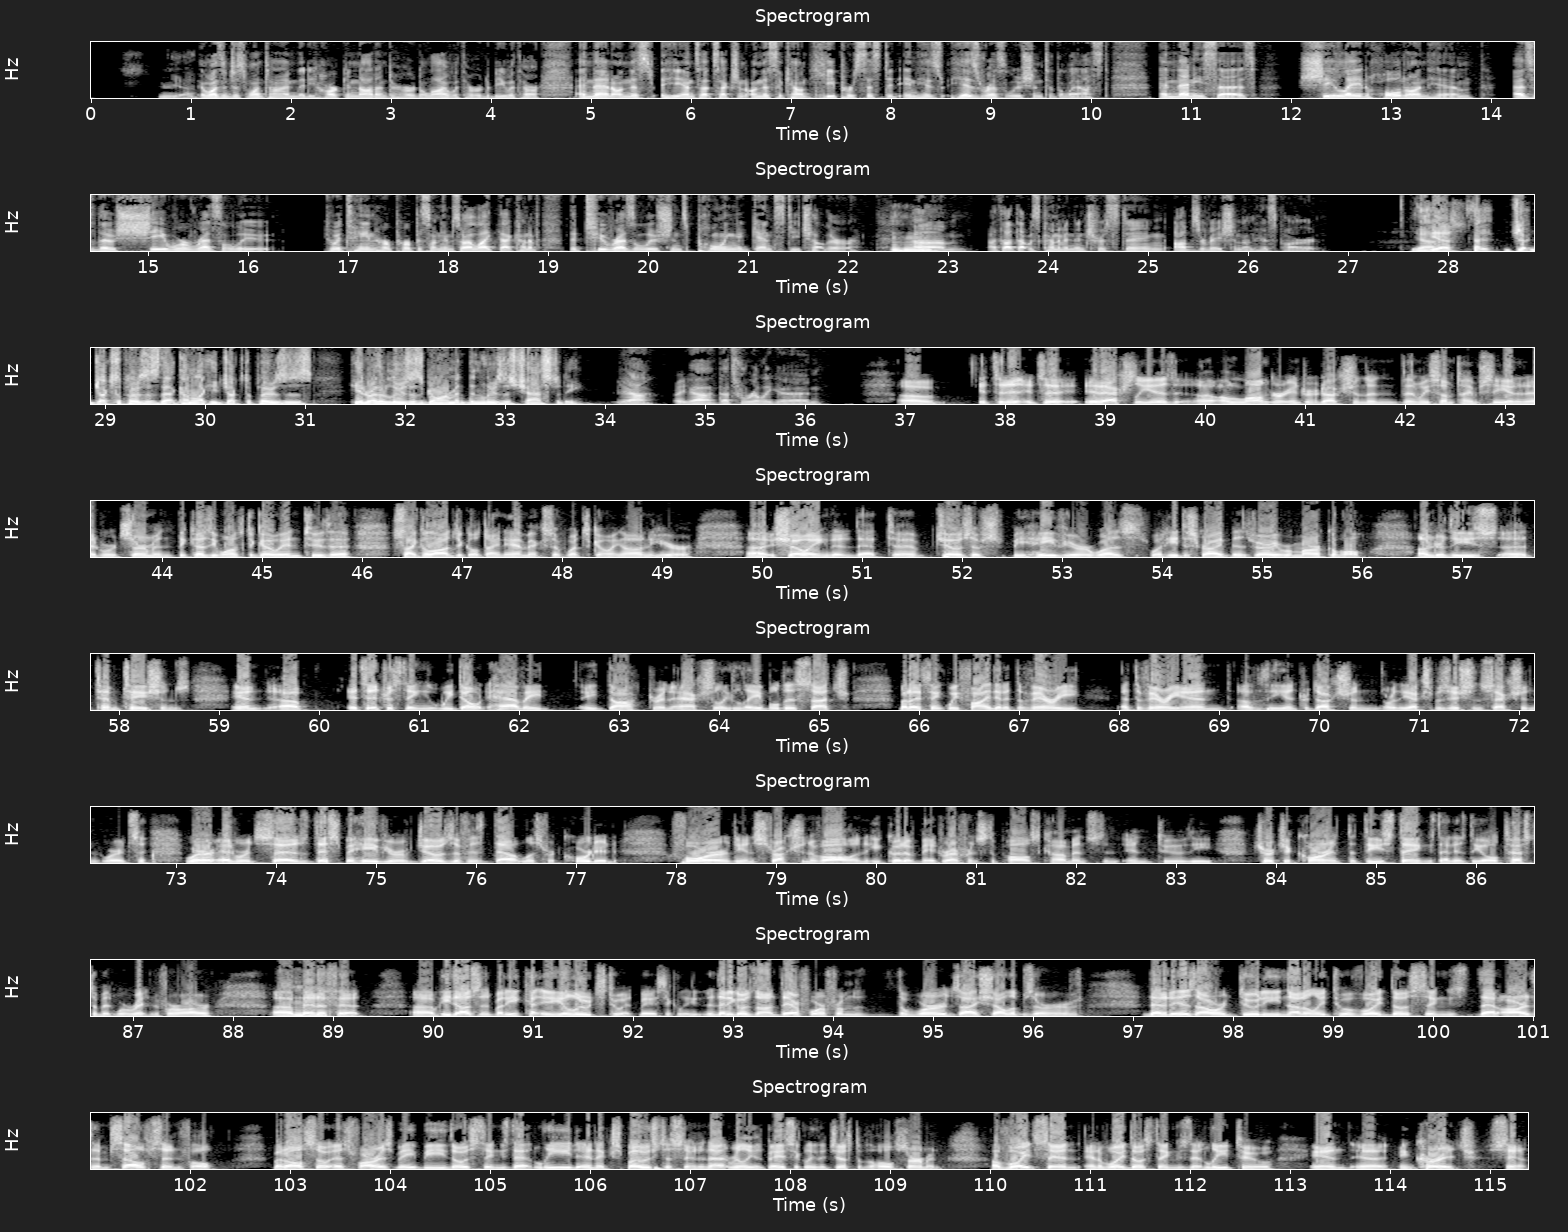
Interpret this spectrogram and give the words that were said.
Mm. yeah. It wasn't just one time that he hearkened not unto her to lie with her to be with her. And then on this he ends that section on this account he persisted in his his resolution to the last. And then he says she laid hold on him as though she were resolute to attain her purpose on him. So I like that kind of the two resolutions pulling against each other. Mm-hmm. Um, I thought that was kind of an interesting observation on his part. Yeah. Yes. Ju- juxtaposes that kind of like he juxtaposes he'd rather lose his garment than lose his chastity. Yeah. Right. Yeah. That's really good. Uh, it's an it's a it actually is a, a, longer introduction than than we sometimes see in an Edward sermon because he wants to go into the psychological dynamics of what's going on here, uh, showing that that uh, Joseph's behavior was what he described as very remarkable under these uh, temptations, and uh, it's interesting we don't have a a doctrine actually labeled as such but I think we find it at the very at the very end of the introduction or the exposition section where it's where Edwards says this behavior of Joseph is doubtless recorded for the instruction of all. And he could have made reference to Paul's comments in, into the church at Corinth that these things that is the Old Testament were written for our uh, mm-hmm. benefit. Uh, he doesn't but he he alludes to it basically. And then he goes on therefore from the words I shall observe that it is our duty not only to avoid those things that are themselves sinful, but also, as far as may be, those things that lead and expose to sin. And that really is basically the gist of the whole sermon. Avoid sin and avoid those things that lead to and uh, encourage sin.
